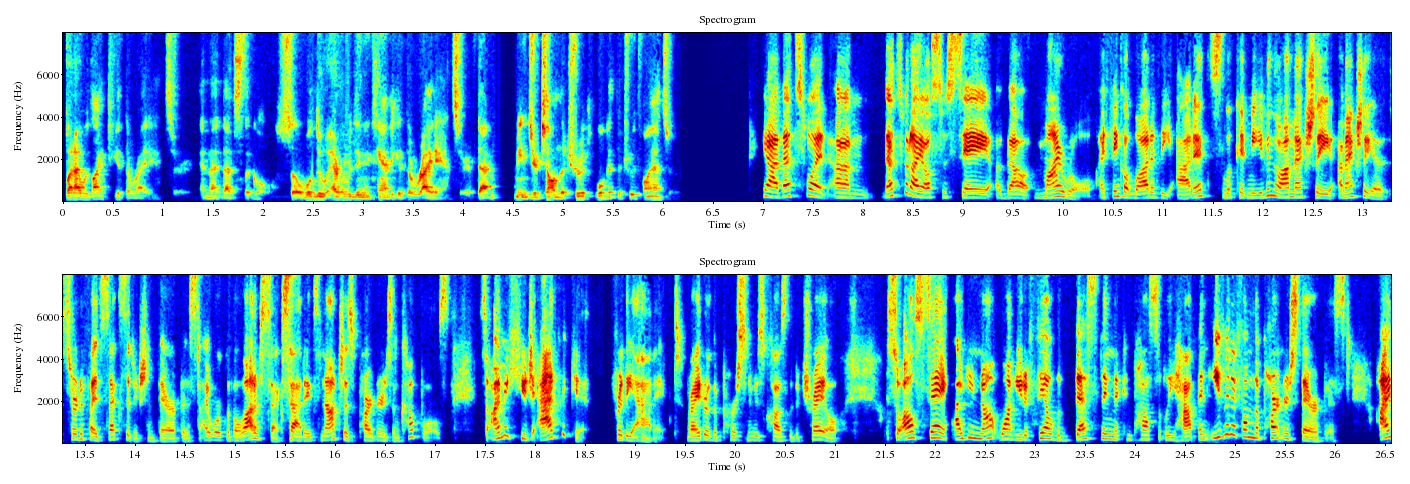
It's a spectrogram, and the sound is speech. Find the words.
but I would like to get the right answer. And that, that's the goal. So we'll do everything we can to get the right answer. If that means you're telling the truth, we'll get the truthful answer. Yeah, that's what um, that's what I also say about my role. I think a lot of the addicts look at me, even though I'm actually I'm actually a certified sex addiction therapist. I work with a lot of sex addicts, not just partners and couples. So I'm a huge advocate for the addict, right? Or the person who's caused the betrayal. So I'll say, I do not want you to fail the best thing that can possibly happen, even if I'm the partner's therapist. I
